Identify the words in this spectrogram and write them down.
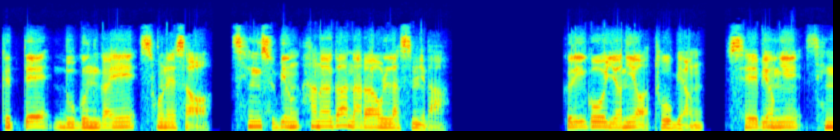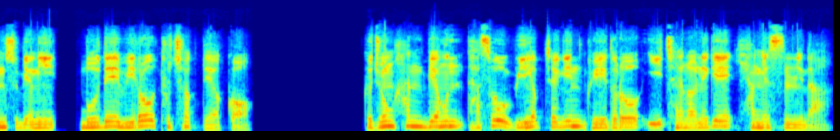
그때 누군가의 손에서 생수병 하나가 날아올랐습니다. 그리고 연이어 두 병, 세 병의 생수병이 무대 위로 투척되었고 그 중 한 병은 다소 위협적인 궤도로 이찬원에게 향했습니다.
